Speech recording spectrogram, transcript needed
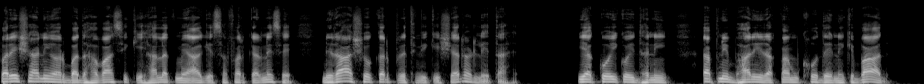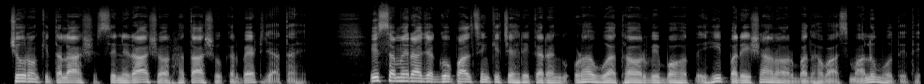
परेशानी और बदहवासी की हालत में आगे सफ़र करने से निराश होकर पृथ्वी की शरण लेता है। या कोई कोई धनी अपनी भारी रकम खो देने के बाद चोरों की तलाश से निराश और हताश होकर बैठ जाता है। इस समय राजा गोपाल सिंह के चेहरे का रंग उड़ा हुआ था और वे बहुत ही परेशान और बदहवास मालूम होते थे।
